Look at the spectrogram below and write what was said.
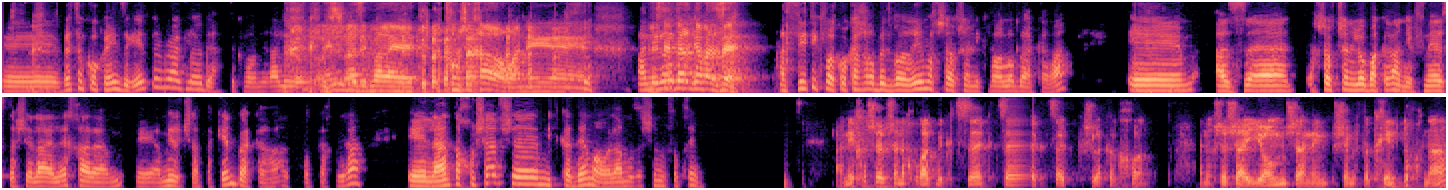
אה, בעצם קוקאין זה גייטבל לא יודע, זה כבר נראה לי... נשמע זה כבר אה, בתחום שלך, או אני... אה, אני לא נעשה יודע, פרק גם על זה. עשיתי כבר כל כך הרבה דברים עכשיו שאני כבר לא בהכרה. אמ, אז עכשיו כשאני לא בהכרה, אני אפנה את השאלה אליך, אה, אמיר, כשאתה כן בהכרה, לפחות כך נראה, אה, לאן אתה חושב שמתקדם העולם הזה של מפתחים? אני חושב שאנחנו רק בקצה, קצה, קצה של הקרחון. אני חושב שהיום שאני, שמפתחים תוכנה,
